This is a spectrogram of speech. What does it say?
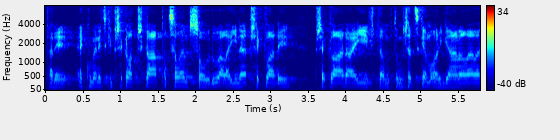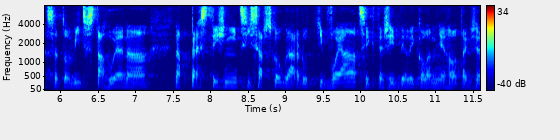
tady ekumenický překlad překládá po celém soudu, ale jiné překlady překládají v tom, v tom řeckém originále, ale se to víc vztahuje na, na prestižní císařskou gardu, ti vojáci, kteří byli kolem něho, takže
